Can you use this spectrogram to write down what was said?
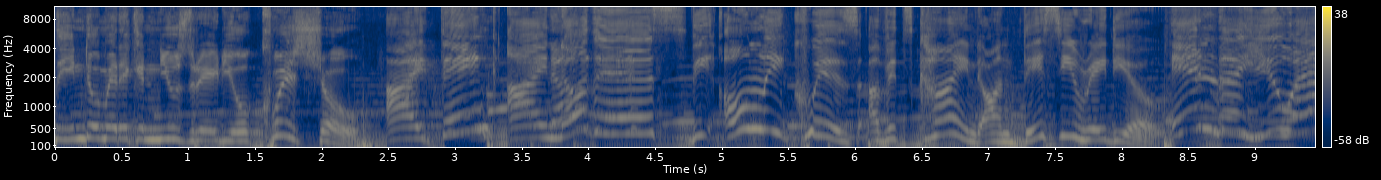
the Indo American News Radio quiz show. I think I know this. The only quiz of its kind on Desi Radio in the US.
